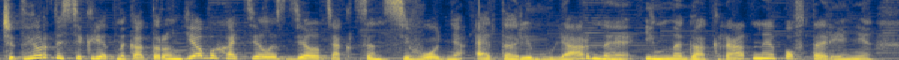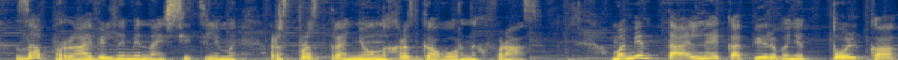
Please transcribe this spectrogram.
Четвертый секрет, на котором я бы хотела сделать акцент сегодня, это регулярное и многократное повторение за правильными носителями распространенных разговорных фраз. Моментальное копирование только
